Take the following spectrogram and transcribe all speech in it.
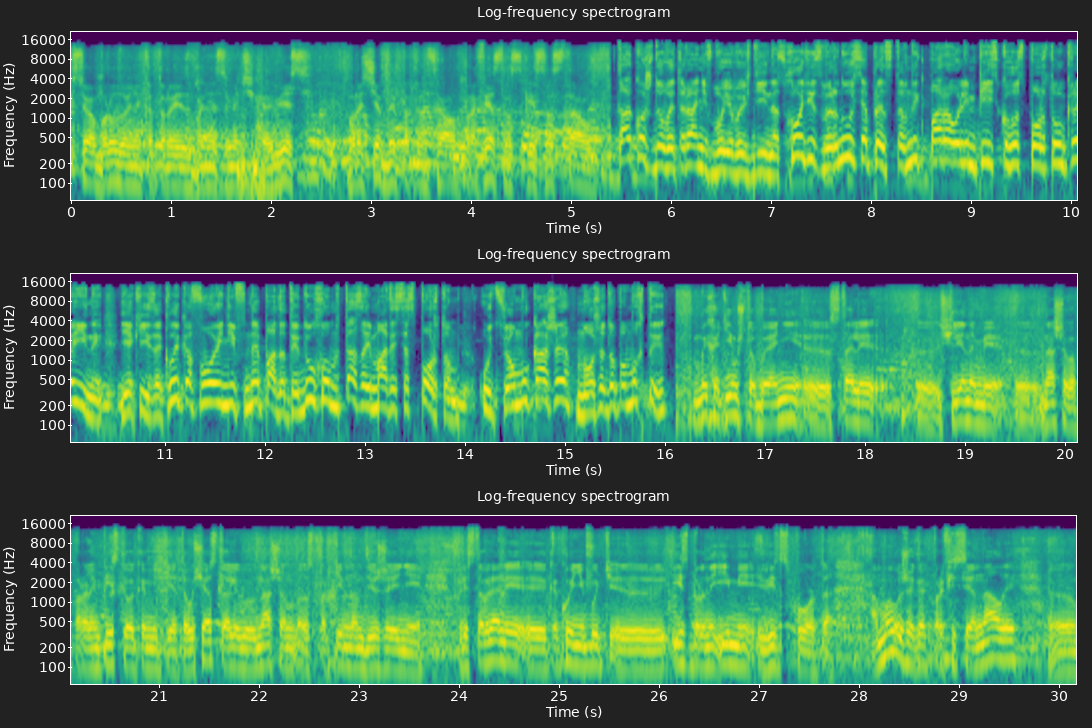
все оборудование, которое есть в больнице Мечникова, весь врачебный потенциал, профессорский состав. Також до ветеранів бойових дій на сході звернувся представник параолімпійського спорту України, який закликав воїнів не падати духом та займатися спортом. У цьому каже, може допомогти. Мы хотим, чтобы они э, стали э, членами э, нашего паралимпийского комитета, участвовали в нашем спортивном движении, представляли э, какой-нибудь э, избранный ими вид спорта. А мы уже как профессионалы э,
